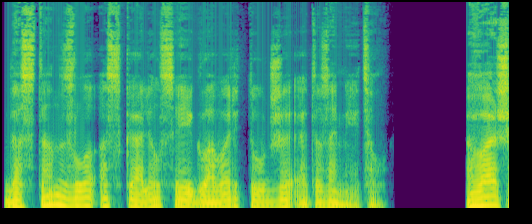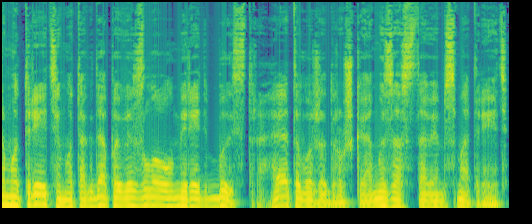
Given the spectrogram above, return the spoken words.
Достан зло оскалился, и главарь тут же это заметил. «Вашему третьему тогда повезло умереть быстро. Этого же дружка мы заставим смотреть,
